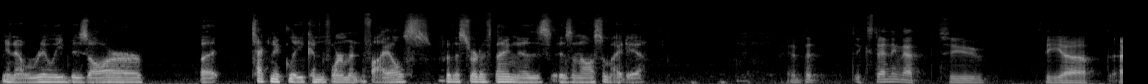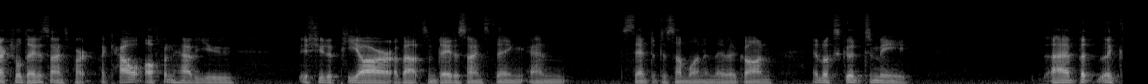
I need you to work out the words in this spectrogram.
you know really bizarre but technically conformant files for this sort of thing is is an awesome idea but extending that to the uh, actual data science part, like how often have you issued a PR about some data science thing and sent it to someone and they've gone, it looks good to me. Uh, but like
